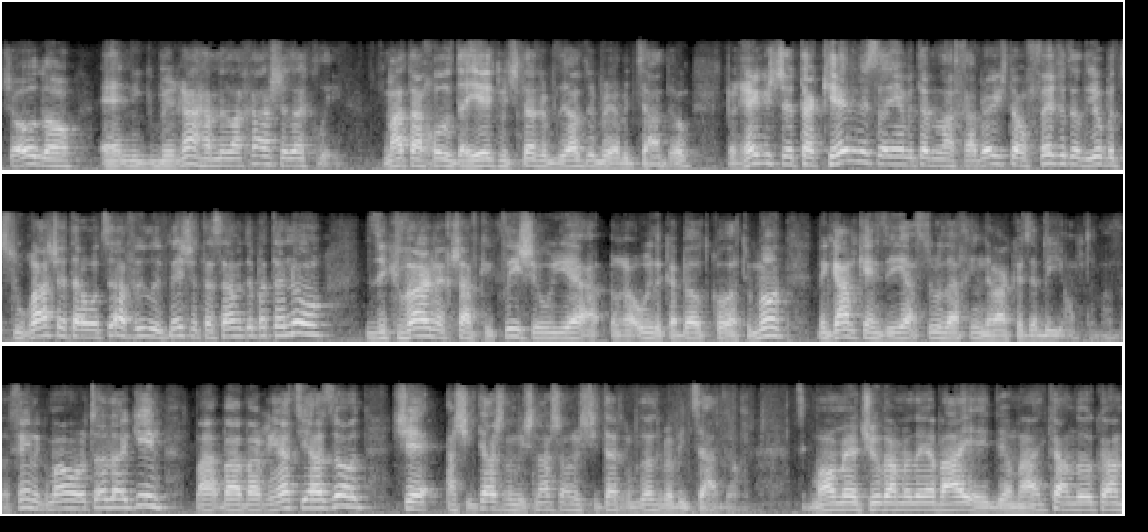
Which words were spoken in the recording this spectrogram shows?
שעוד לא אה, נגמרה המלאכה של הכלי. מה אתה יכול לדייק משיטת רבי אליעזר ורבי צדוק? ברגע שאתה כן מסיים את המלאכה, ברגע שאתה הופך את זה להיות בצורה שאתה רוצה, אפילו לפני שאתה שם את זה בתנור, זה כבר נחשב ככלי שהוא יהיה ראוי לקבל את כל הטומאות, וגם כן זה יהיה אסור להכין דבר כזה ביום טוב. אז לכן הגמרא רוצה להגיד בווריאציה הזאת, שהשיטה של המשנה שלנו היא שיטת רבי אליעזר ורבי צדוק. אז כמו אומרת, שוב אמר לי אביי, דלמד כאן לא כאן,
